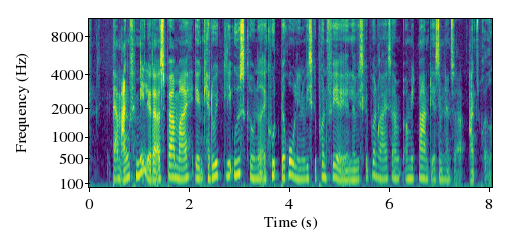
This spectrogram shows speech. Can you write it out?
der er mange familier, der også spørger mig, øhm, kan du ikke lige udskrive noget akut beroligende? Vi skal på en ferie, eller vi skal på en rejse, og mit barn bliver simpelthen så angstpræget.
